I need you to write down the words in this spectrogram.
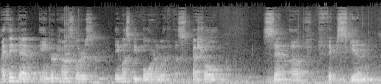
I think that anger counselors, they must be born with a special set of thick skin.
